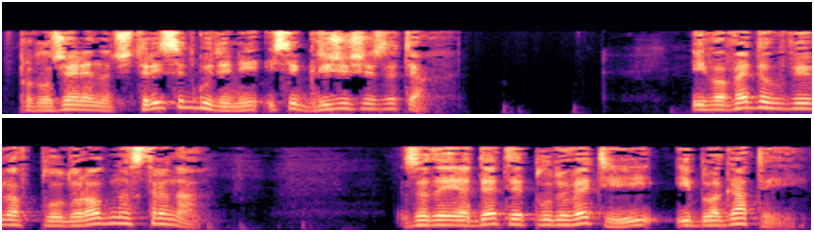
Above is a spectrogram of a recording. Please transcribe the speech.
в продължение на 40 години и се грижеше за тях. И въведах ви в плодородна страна, за да ядете плодовете й и благата й.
